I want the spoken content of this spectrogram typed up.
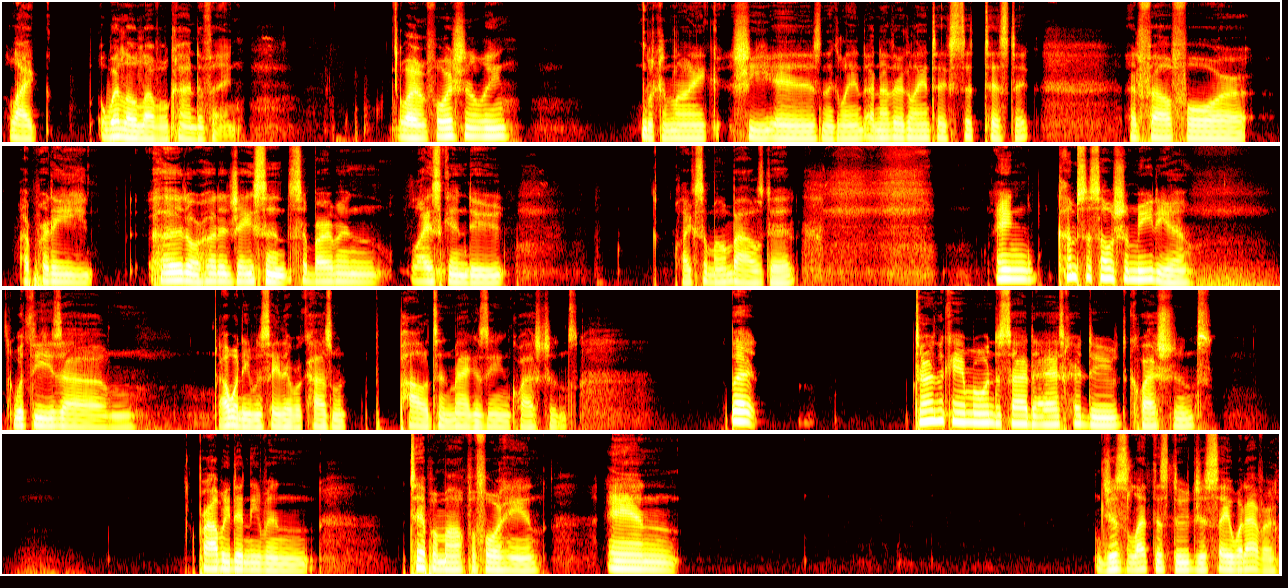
like a Willow level kind of thing. But unfortunately, looking like she is another Atlantic statistic that fell for a pretty hood or hood adjacent suburban light skinned dude like Simone Biles did. And comes to social media with these um I wouldn't even say they were cosmopolitan magazine questions. But turn the camera on, decide to ask her dude questions. Probably didn't even tip him off beforehand. And just let this dude just say whatever.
